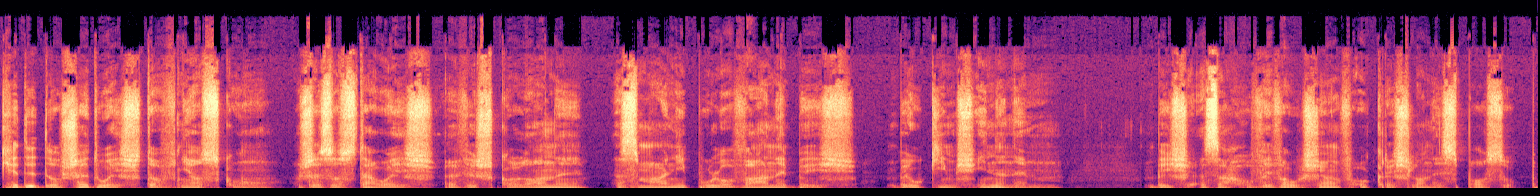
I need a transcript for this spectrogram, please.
Kiedy doszedłeś do wniosku, że zostałeś wyszkolony, zmanipulowany, byś był kimś innym, byś zachowywał się w określony sposób,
